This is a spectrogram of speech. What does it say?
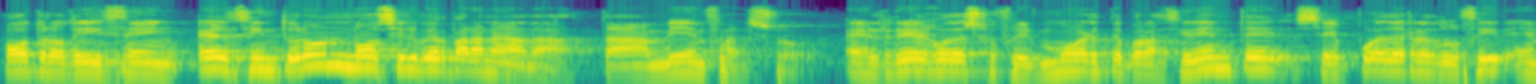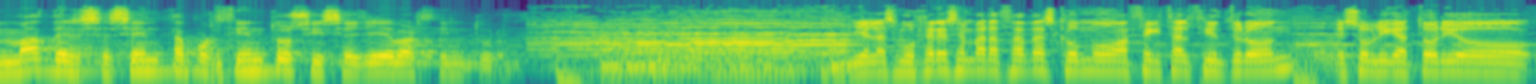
Otros dicen, el cinturón no sirve para nada. También falso. El riesgo de sufrir muerte por accidente se puede reducir en más del 60% si se lleva el cinturón. ¿Y en las mujeres embarazadas cómo afecta el cinturón? ¿Es obligatorio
